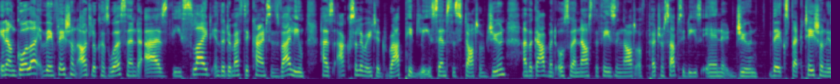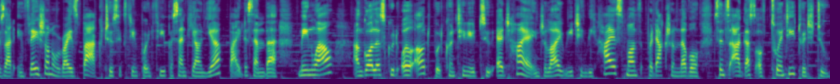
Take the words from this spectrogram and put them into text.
In Angola, the inflation outlook has worsened as the slide in the domestic currency's value has accelerated rapidly since the start of June, and the government also announced the phasing out of petrol subsidies in June. The expectation is that inflation will rise back to 16.3% year on year by December. Meanwhile, Angola's crude oil output continued to edge higher in July, reaching the highest month production level since August of 2022.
